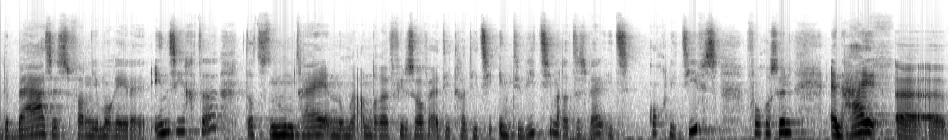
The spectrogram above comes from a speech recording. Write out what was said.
de basis van je morele inzichten. Dat noemt hij en noemen andere filosofen uit die traditie intuïtie, maar dat is wel iets cognitiefs volgens hun. En hij eh, eh,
